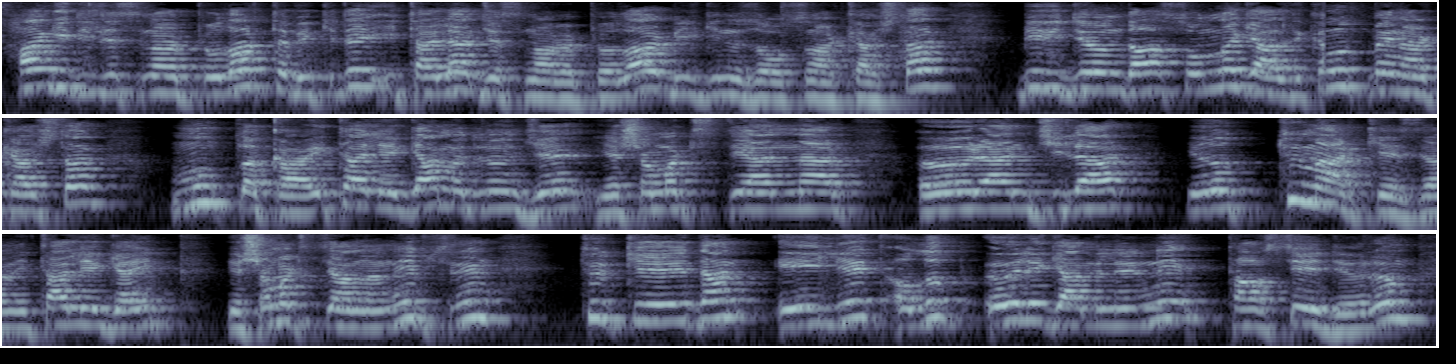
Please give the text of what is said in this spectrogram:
Hangi dilde sınav yapıyorlar? Tabii ki de İtalyanca sınav yapıyorlar. Bilginiz olsun arkadaşlar. Bir videonun daha sonuna geldik. Unutmayın arkadaşlar mutlaka İtalya'ya gelmeden önce yaşamak isteyenler, öğrenciler ya da tüm herkes yani İtalya'ya gelip yaşamak isteyenlerin hepsinin Türkiye'den ehliyet alıp öyle gelmelerini tavsiye ediyorum.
